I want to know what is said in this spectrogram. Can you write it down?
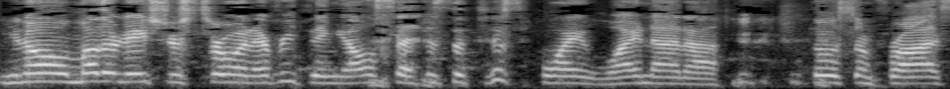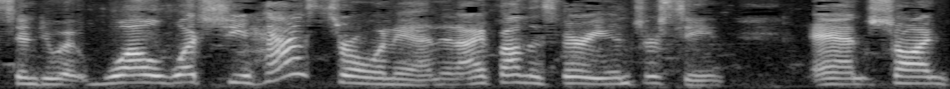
You know, Mother Nature's throwing everything else at us at this point. Why not uh, throw some frost into it? Well, what she has thrown in, and I found this very interesting, and Sean,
